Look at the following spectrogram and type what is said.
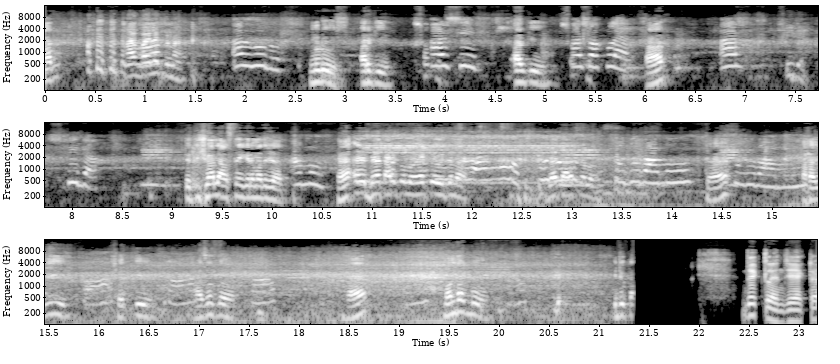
আর? নুডলস। আর কি? আর কি? আর তো তুই শোয়ালে আসতে গেলে মাঝে আমু। হ্যাঁ এই বেট আর করল একটা হইতো না। বেট আর হ্যাঁ? সত্যি। হাসো তো। হ্যাঁ? মন থাকব? দেখলেন যে একটা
